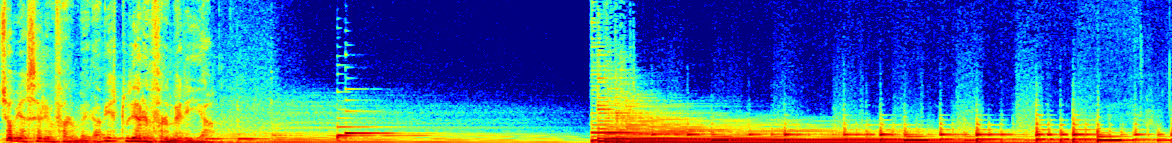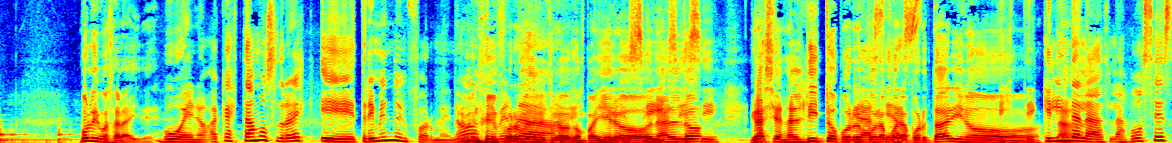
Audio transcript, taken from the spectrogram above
yo voy a ser enfermera, voy a estudiar enfermería. Volvimos al aire. Bueno, acá estamos otra vez. eh, tremendo informe, ¿no? Tremendo informe de nuestro este, compañero sí, Naldo. sí, sí. Gracias, Naldito, por, por- aportar y no. Este, qué linda nada. las, las voces.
